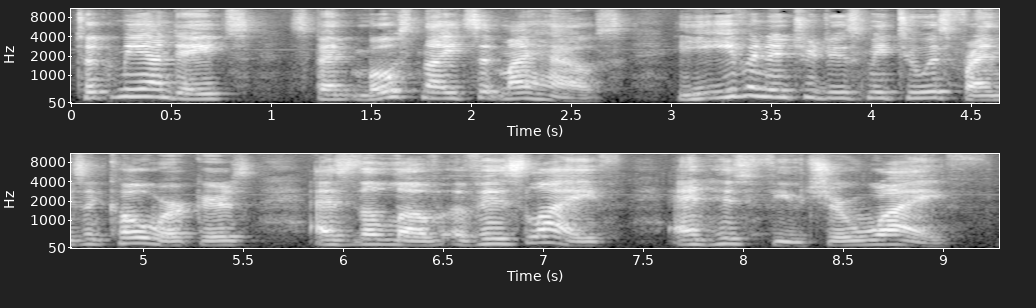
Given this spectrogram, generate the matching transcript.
took me on dates, spent most nights at my house, he even introduced me to his friends and coworkers as the love of his life and his future wife.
